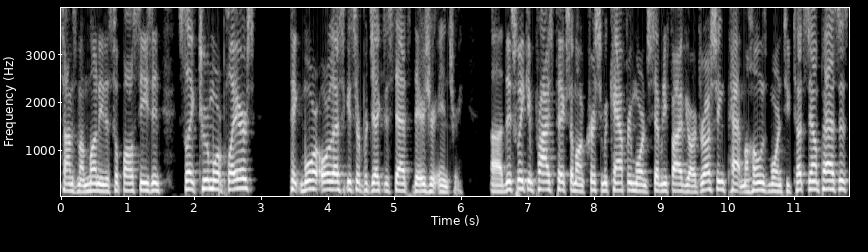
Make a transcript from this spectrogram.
times my money this football season. Select two or more players, pick more or less against their projected stats. There's your entry. Uh, this week in PrizePicks, I'm on Christian McCaffrey, more than 75 yards rushing, Pat Mahomes, more than two touchdown passes,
